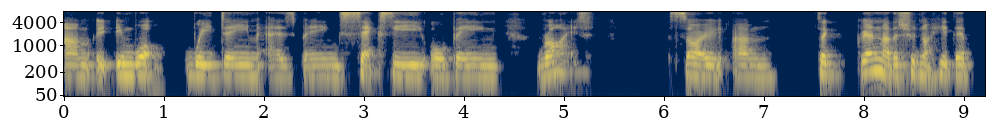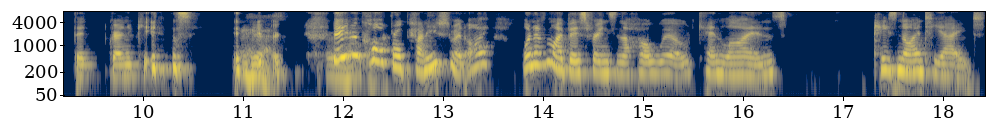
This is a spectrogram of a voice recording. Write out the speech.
um in what we deem as being sexy or being right so um so grandmothers should not hit their their grandkids yes. Even corporal punishment. I one of my best friends in the whole world, Ken Lyons, he's 98.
